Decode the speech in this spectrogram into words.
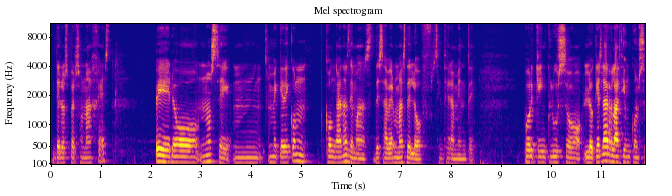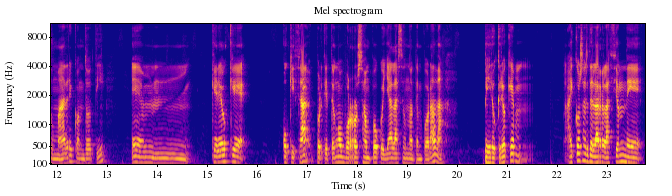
de los personajes. Pero no sé, mm, me quedé con, con ganas de más, de saber más de Love, sinceramente. Porque incluso lo que es la relación con su madre, con Dottie, em, creo que, o quizá porque tengo borrosa un poco ya la segunda temporada, pero creo que hay cosas de la relación de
